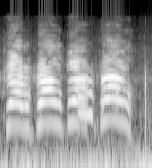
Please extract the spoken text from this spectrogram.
paddle, paddle, paddle, paddle.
